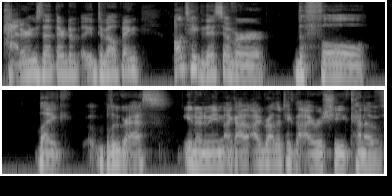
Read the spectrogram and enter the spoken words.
patterns that they're de- developing. I'll take this over the full like bluegrass. You know what I mean? Like I, I'd rather take the Irishy kind of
